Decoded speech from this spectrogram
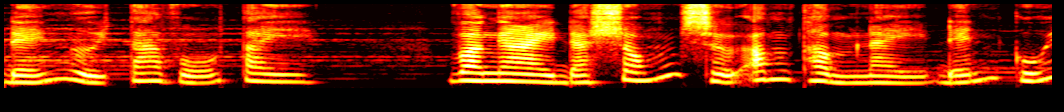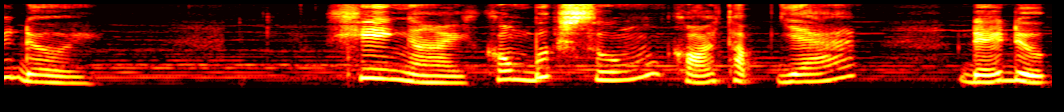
để người ta vỗ tay, và Ngài đã sống sự âm thầm này đến cuối đời khi Ngài không bước xuống khỏi thập giá để được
